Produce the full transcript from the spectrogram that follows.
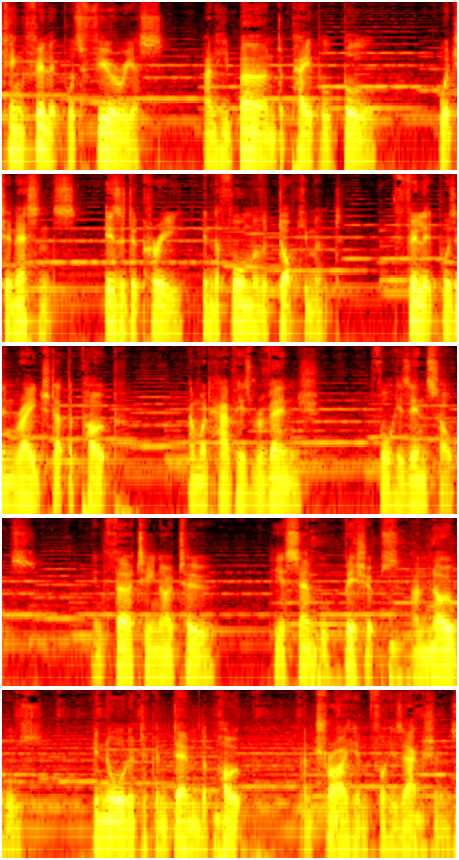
King Philip was furious, and he burned a papal bull, which in essence is a decree in the form of a document. Philip was enraged at the Pope and would have his revenge for his insults. In 1302, he assembled bishops and nobles in order to condemn the Pope and try him for his actions.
